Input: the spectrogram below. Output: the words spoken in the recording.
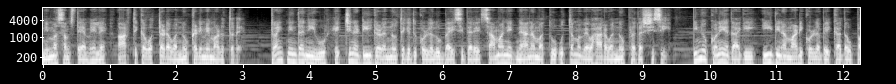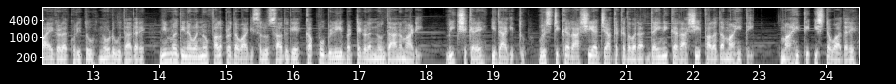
ನಿಮ್ಮ ಸಂಸ್ಥೆಯ ಮೇಲೆ ಆರ್ಥಿಕ ಒತ್ತಡವನ್ನು ಕಡಿಮೆ ಮಾಡುತ್ತದೆ. ಕ್ಲೈಂಟ್ನಿಂದ ನೀವು ಹೆಚ್ಚಿನ ಡೀಲ್ಗಳನ್ನು ತೆಗೆದುಕೊಳ್ಳಲು ಬಯಸಿದರೆ ಸಾಮಾನ್ಯ ಜ್ಞಾನ ಮತ್ತು ಉತ್ತಮ ವ್ಯವಹಾರವನ್ನು ಪ್ರದರ್ಶಿಸಿ. ಇನ್ನು ಕೊನೆಯದಾಗಿ ಈ ದಿನ ಮಾಡಿಕೊಳ್ಳಬೇಕಾದ ಉಪಾಯಗಳ ಕುರಿತು ನೋಡುವುದಾದರೆ, ನಿಮ್ಮ ದಿನವನ್ನು ಫಲಪ್ರದವಾಗಿಸಲು ಸಾಧುಗೆ ಕಪ್ಪು ಬಿಳಿ ಬಟ್ಟೆಗಳನ್ನು ದಾನ ಮಾಡಿ. ವೀಕ್ಷಕರೇ, ಇದಾಗಿತ್ತು. ವೃಶ್ಚಿಕ ರಾಶಿಯ ಜಾತಕದವರ ದೈನಿಕ ರಾಶಿ ಫಲದ ಮಾಹಿತಿ. ಮಾಹಿತಿ ಇಷ್ಟವಾದರೆ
